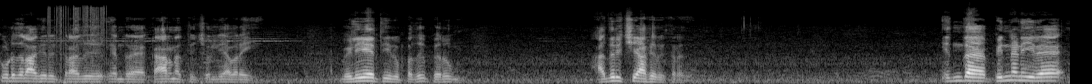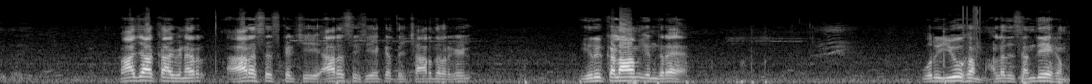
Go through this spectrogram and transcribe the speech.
கூடுதலாக இருக்கிறது என்ற காரணத்தை சொல்லி அவரை வெளியேற்றியிருப்பது பெரும் அதிர்ச்சியாக இருக்கிறது. இந்த பின்னணியில பாஜகவினர் ஆர்எஸ்எஸ் கட்சி ஆர்எஸ்எஸ் இயக்கத்தை சார்ந்தவர்கள் இருக்கலாம் என்கிற ஒரு யூகம் அல்லது சந்தேகம்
